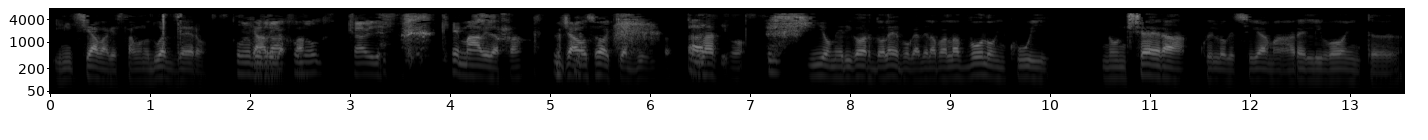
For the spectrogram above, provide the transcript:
iniziava che stavano 2-0, Come potrà, come, capita. che male da fa? Già lo so chi ha vinto. Tra Ah, l'altro io mi ricordo l'epoca della pallavolo in cui non c'era quello che si chiama rally point, eh,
